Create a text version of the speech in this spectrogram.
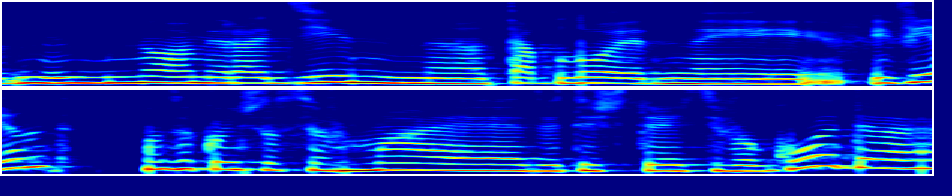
номер один таблоидный ивент. Он закончился в мае 2003 года.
